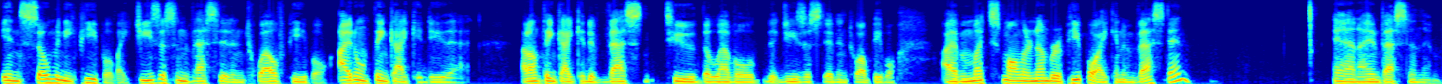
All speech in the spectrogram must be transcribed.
in so many people, like Jesus invested in 12 people, I don't think I could do that. I don't think I could invest to the level that Jesus did in 12 people. I have a much smaller number of people I can invest in, and I invest in them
